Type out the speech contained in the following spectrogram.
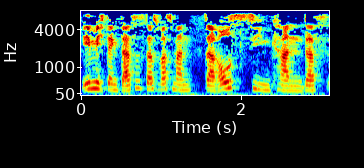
Eben, ich denke, das ist das, was man da rausziehen kann, dass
